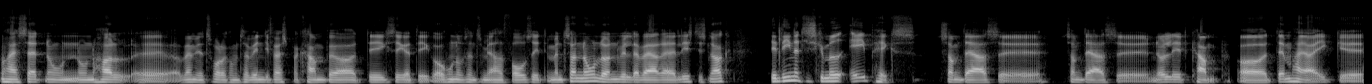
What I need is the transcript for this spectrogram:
nu har jeg sat nogle, nogle hold, øh, og hvem jeg tror, der kommer til at vinde de første par kampe, og det er ikke sikkert, at det går 100% som jeg havde forudset det, men så nogenlunde vil det være realistisk nok. Det ligner, at de skal møde Apex som deres, øh, som deres øh, 0-1-kamp, og dem har jeg ikke øh,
